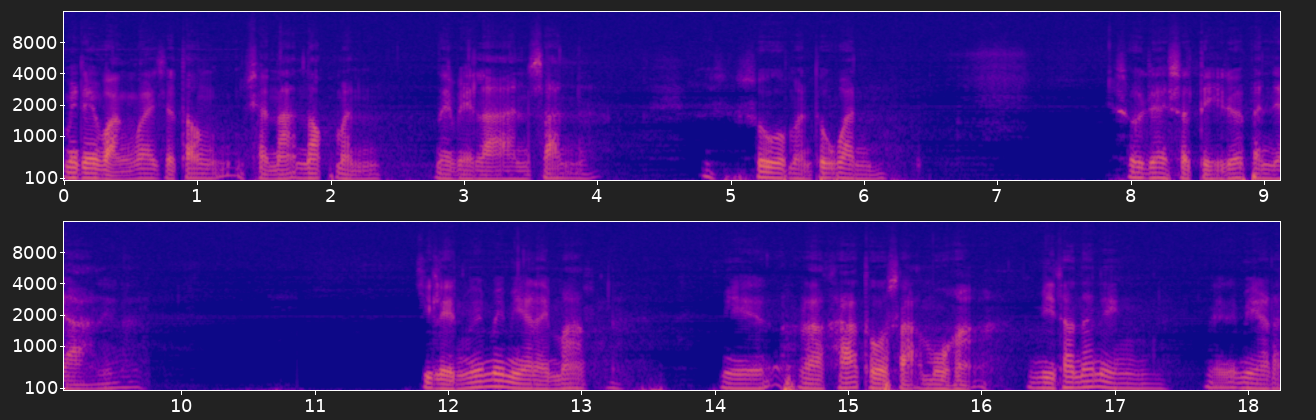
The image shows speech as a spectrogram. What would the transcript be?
ไม่ได้หวังว่าจะต้องชนะน็อกมันในเวลาอันสั้นนะสู้มันทุกวัน สู้ด้วยสติด้วยปัญญานี่นะกิเลสไม่ไม่มีอะไรมากนะมีราคะโทสะโมหะ มีเท่านั้นเอง ไม่ได้มีอะไร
